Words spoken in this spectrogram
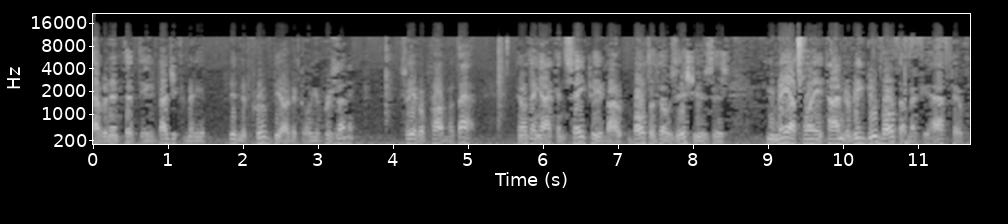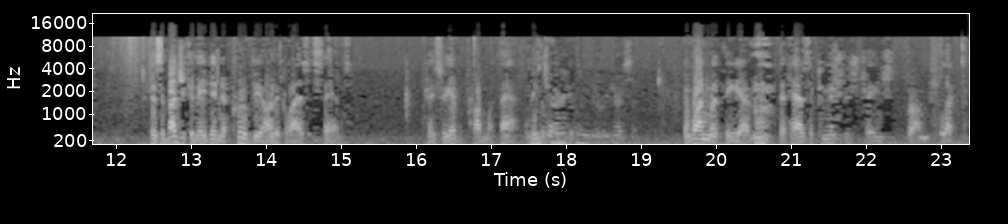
evident that the budget committee didn't approve the article you're presenting. So you have a problem with that. The only thing I can say to you about both of those issues is you may have plenty of time to redo both of them if you have to, because the Budget Committee didn't approve the article as it stands. Okay, so you have a problem with that legally. The one with the, uh, that has the commissioners changed from selectmen.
